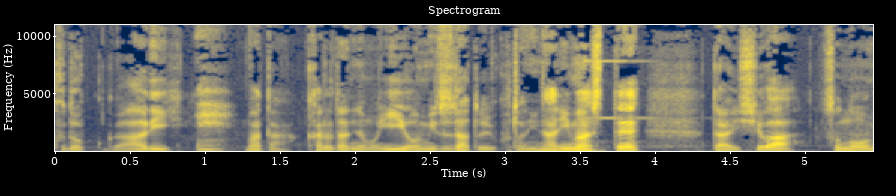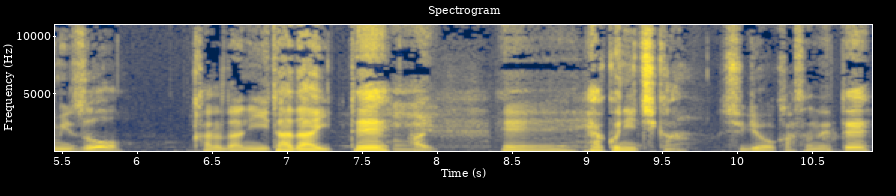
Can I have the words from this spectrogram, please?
功徳がありええ。また体にもいいお水だということになりまして大師はそのお水を体にいただいて、ええはい。えー100日間修行を重ねて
